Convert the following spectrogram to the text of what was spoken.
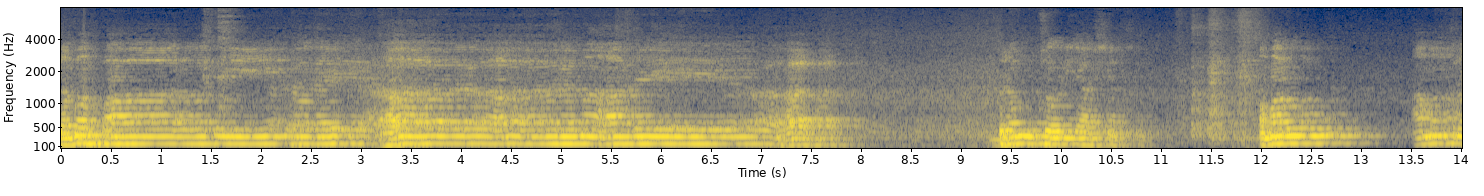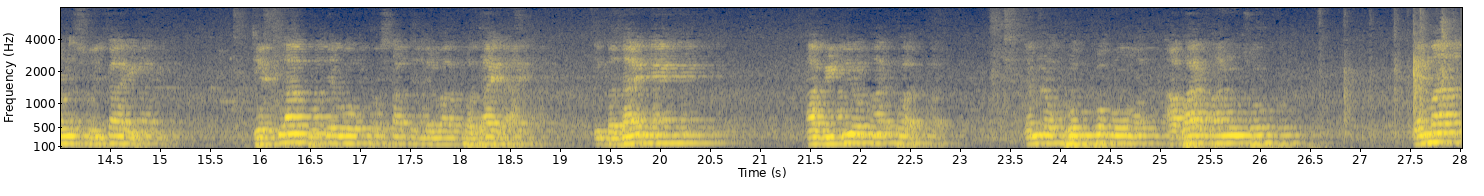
નમઃ પાર્વતી પતય બ્રહ્મચોર્યાસી અમારું આમંત્રણ સ્વીકારી જેટલા ભૂદેવો પ્રસાદ લેવા પધાર્યા એ બધાને આ વીડિયો મારફત એમનો ખૂબ ખૂબ હું આભાર માનું છું. એમાં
